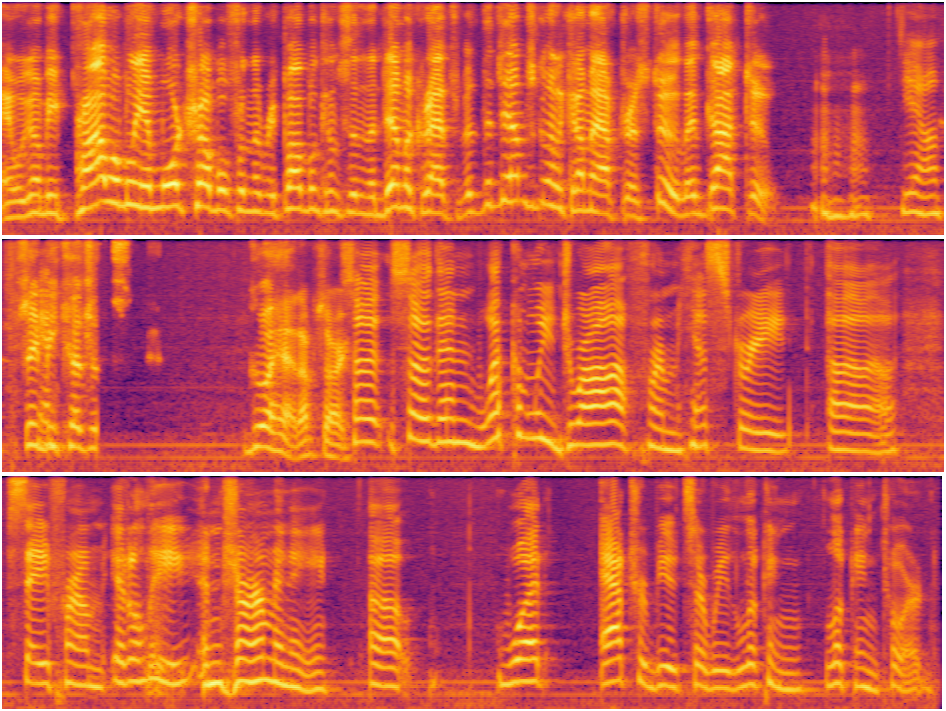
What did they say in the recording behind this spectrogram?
And we're going to be probably in more trouble from the Republicans than the Democrats, but the Dems going to come after us too. They've got to. Mm-hmm. Yeah. See, And- because it's. Go ahead. I'm sorry. So, so then what can we draw from history, uh, say from Italy and Germany? Uh, what attributes are we looking looking toward?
